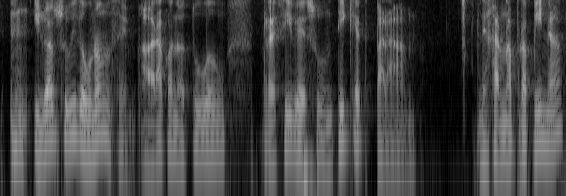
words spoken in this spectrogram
y lo han subido un 11. Ahora cuando tú recibes un ticket para dejar una propina,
